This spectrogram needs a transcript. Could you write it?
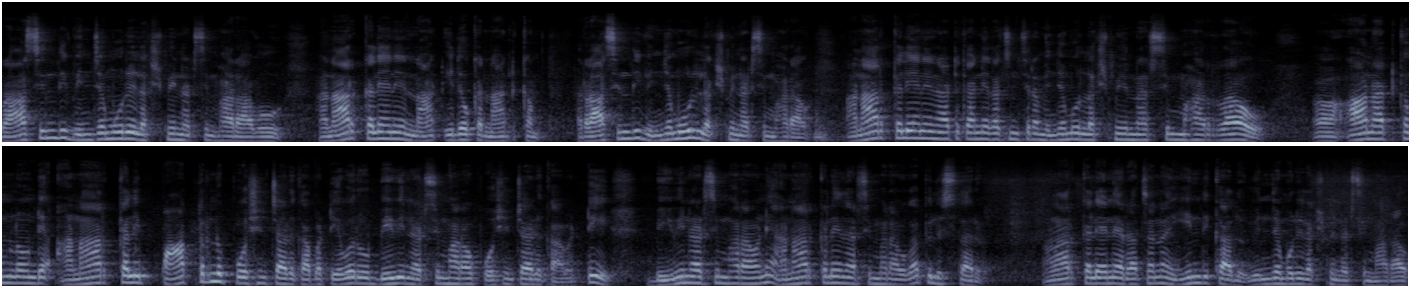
రాసింది వింజమూరి లక్ష్మీ నరసింహారావు అనార్కలి అనే నా ఇది ఒక నాటకం. రాసింది వింజమూరి లక్ష్మీ నరసింహారావు. అనార్కలి అనే నాటకాన్ని రచించిన వింజమూరి లక్ష్మీ నరసింహారావు ఆ, నాటకంలో ఉండే అనార్కలి పాత్రను పోషించాడు కాబట్టి ఎవరు? బివి నరసింహారావు పోషించాడు కాబట్టి బివి నరసింహారావుని అనార్కలి నరసింహారావుగా పిలుస్తారు. అనార్కలి అనే రచన ఈంది కాదు వింజమూరి లక్ష్మీ నరసింహారావు.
